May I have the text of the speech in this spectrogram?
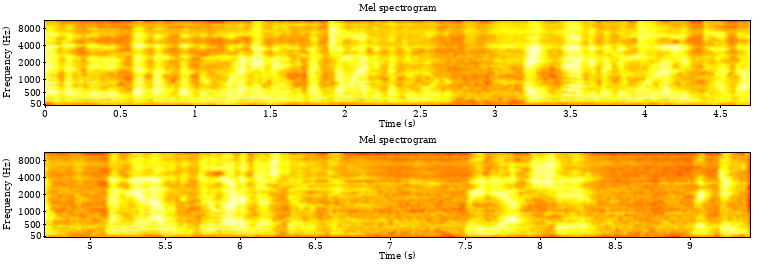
ಜಾತಕದಲ್ಲಿ ಇರ್ತಕ್ಕಂಥದ್ದು ಮೂರನೇ ಮನೆಯಲ್ಲಿ ಪಂಚಮಾಧಿಪತಿ ಮೂರು. ಐದನೇಧಿಪತಿ ಮೂರರಲ್ಲಿದ್ದಾಗ ನಮ್ಗೆ ಏನಾಗುತ್ತೆ? ತಿರುಗಾಟ ಜಾಸ್ತಿ ಆಗುತ್ತೆ. ಮೀಡಿಯಾ ಶೇರ್ ಬೆಟ್ಟಿಂಗ್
